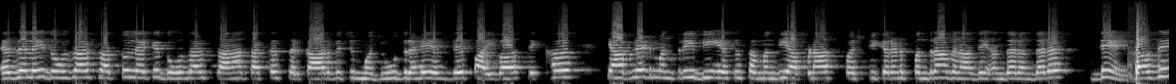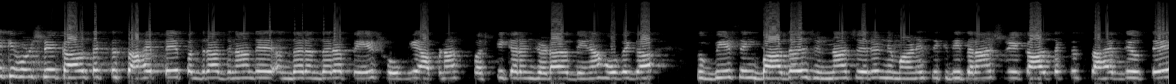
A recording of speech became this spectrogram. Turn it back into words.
ਇਸ ਦੇ ਲਈ 2007 ਤੋਂ ਲੈ ਕੇ 2017 ਤੱਕ ਸਰਕਾਰ ਵਿੱਚ ਮੌਜੂਦ ਰਹੇ ਇਸ ਦੇ ਭਾਈਵਾਲ ਸਿੱਖ ਕੈਬਨਿਟ ਮੰਤਰੀ ਵੀ ਇਸ ਸੰਬੰਧੀ ਆਪਣਾ ਸਪਸ਼ਟੀਕਰਨ 15 ਦਿਨਾਂ ਦੇ ਅੰਦਰ ਅੰਦਰ ਦੇਣ। ਦੱਸਦੇ ਕਿ ਹੁਣ ਸ਼੍ਰੀ ਅਕਾਲ ਤਖਤ ਸਾਹਿਬ ਤੇ 15 ਦਿਨਾਂ ਦੇ ਅੰਦਰ ਅੰਦਰ ਪੇਸ਼ ਹੋ ਕੇ ਆਪਣਾ ਸਪਸ਼ਟੀਕਰਨ ਜਿਹੜਾ ਦੇਣਾ ਹੋਵੇਗਾ। ਸੁਖਬੀਰ ਸਿੰਘ ਬਾਦਲ ਜਿੰਨਾ ਚਿਰ ਨਿਮਾਣੇ ਸਿੱਖ ਦੀ ਤਰ੍ਹਾਂ ਸ਼੍ਰੀ ਅਕਾਲ ਤਖਤ ਸਾਹਿਬ ਦੇ ਉੱਤੇ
